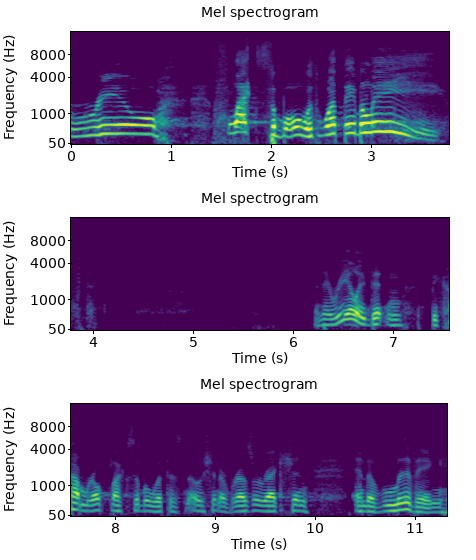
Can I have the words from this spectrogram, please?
real flexible with what they believed. And they really didn't become real flexible with this notion of resurrection and of living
